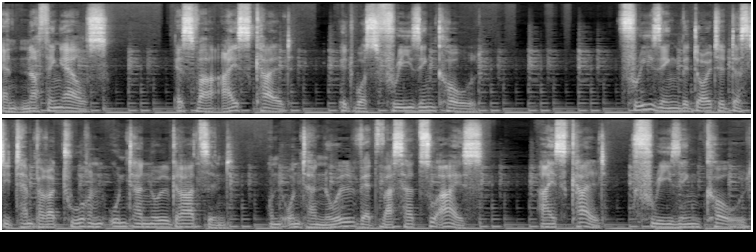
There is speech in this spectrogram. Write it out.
and nothing else. Es war eiskalt. It was freezing cold. Freezing bedeutet, dass die Temperaturen unter 0 Grad sind. Und unter 0 wird Wasser zu Eis. Eiskalt freezing cold.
